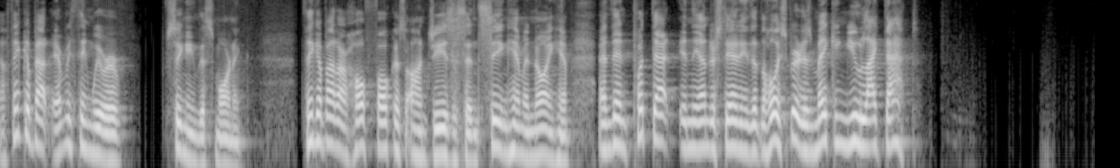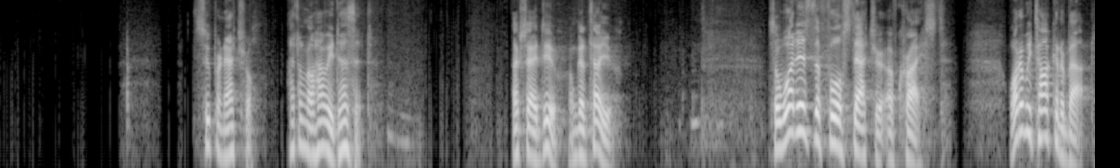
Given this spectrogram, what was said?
Now, think about everything we were singing this morning. Think about our whole focus on Jesus and seeing Him and knowing Him, and then put that in the understanding that the Holy Spirit is making you like that. Supernatural. I don't know how He does it. Actually, I do. I'm going to tell you. So, what is the full stature of Christ? What are we talking about?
